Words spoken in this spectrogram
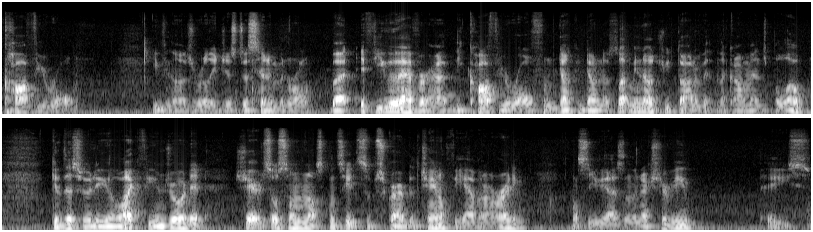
coffee roll, even though it's really just a cinnamon roll. But if you ever had the coffee roll from Dunkin' Donuts, let me know what you thought of it in the comments below. Give this video a like if you enjoyed it. Share it so someone else can see it. Subscribe to the channel if you haven't already. I'll see you guys in the next review. Peace.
